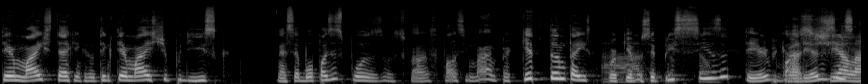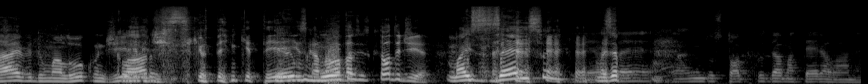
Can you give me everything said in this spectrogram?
ter mais técnica, tu tem que ter mais tipo de isca. Essa é boa para as esposas. Você fala, você fala assim, mas para que tanta isca? Porque ah, você precisa ter Porque várias eu assisti iscas. a live do maluco um dia, claro. ele disse que eu tenho que ter, ter isca nova iscas. todo dia. Mas é isso aí. Mas é... é... é um dos tópicos da matéria lá, né?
